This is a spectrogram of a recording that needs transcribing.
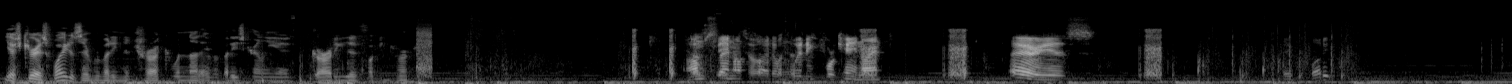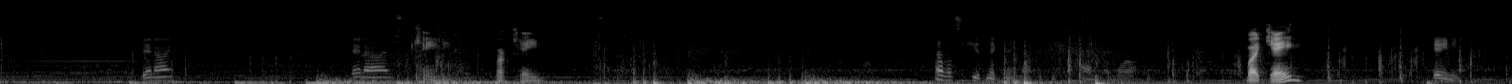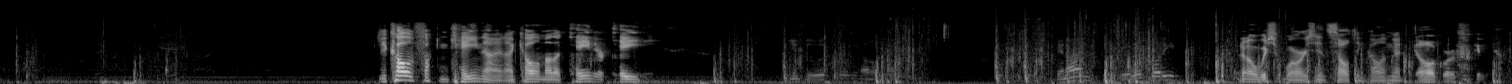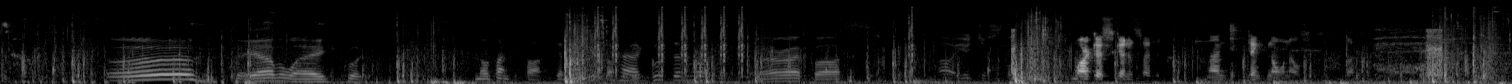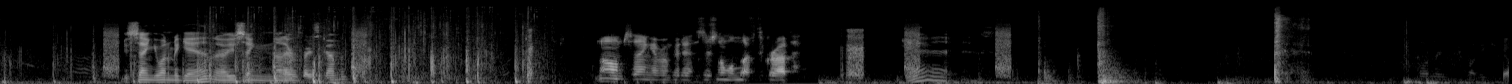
Yeah, just curious, why does everybody in the truck when not everybody's currently uh, guarding the fucking truck? I'm Just staying being told outside. I'm waiting for K9. There he is. Hey, buddy. K9. K9. Kane. Or Kane. Ah, that's a cute nickname, Marcus. You should call me that more often. What, Kane? Kaney. You call him fucking K9, I call him either Kane or Kaney. You do it. I don't know. K9, your work, buddy? I don't know which more is insulting, calling him a dog or a fucking Uh, yeah, I'm away. Quick. No time to talk. Get back to yourself. Ah, buddy. good. Alright, boss. Oh, you just. Marcus, get inside the car. I think no one else is You saying you want him again, or are you saying not everybody's coming? No, I'm saying everyone get in. There's no one left to grab. Yeah.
